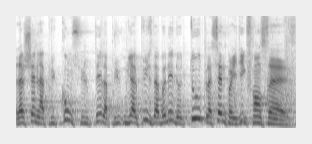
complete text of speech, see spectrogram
la chaîne la plus consultée, la plus, où il y a le plus d'abonnés de toute la scène politique française.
